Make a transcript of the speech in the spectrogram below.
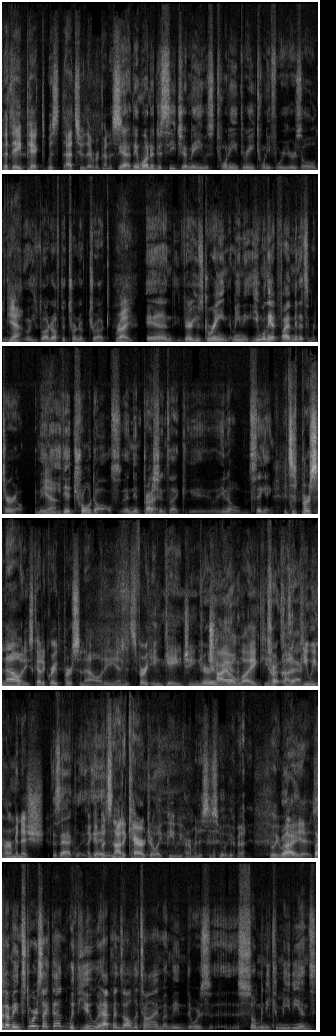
that they picked was that's who they were going to see. Yeah, they wanted to see Jimmy. He was 23, 24 years old. Yeah. He started off the turnip truck. Right. And very, he was green. I mean, he, only had five minutes of material. I mean, Yeah. he, he did troll dolls and impressions like, you know, singing. It's his personality. He's got a great personality, and it's very engaging, Very, and yeah. childlike. You know, kind of. Pee Wee Hermanish. Exactly. I guess, but it's not a character like Pee Wee Herman. This is who he, who he Right. really is. But I mean, stories like that with you, it happens all the time. I mean, there was uh, so many comedians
